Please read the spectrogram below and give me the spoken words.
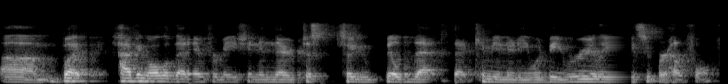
Um, but having all of that information in there, just so you build that, that community would be really super helpful.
